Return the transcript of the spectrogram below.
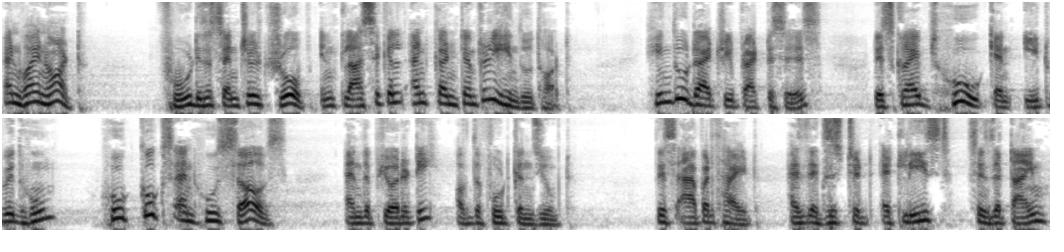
And why not? Food is a central trope in classical and contemporary Hindu thought. Hindu dietary practices describes who can eat with whom, who cooks and who serves, and the purity of the food consumed. This apartheid has existed at least since the time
